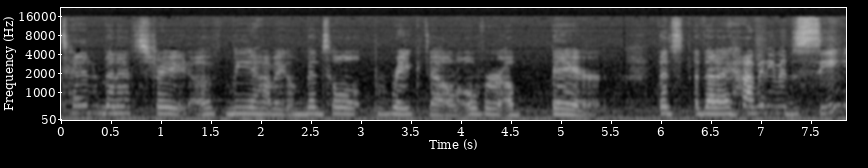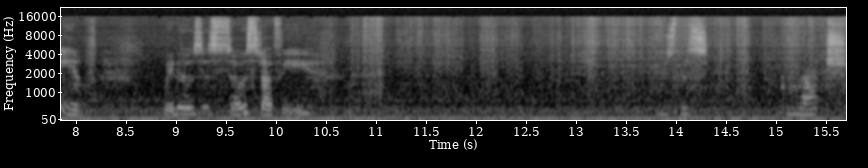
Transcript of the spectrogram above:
10 minutes straight of me having a mental breakdown over a bear that's that I haven't even seen. My nose is so stuffy. There's this scratch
